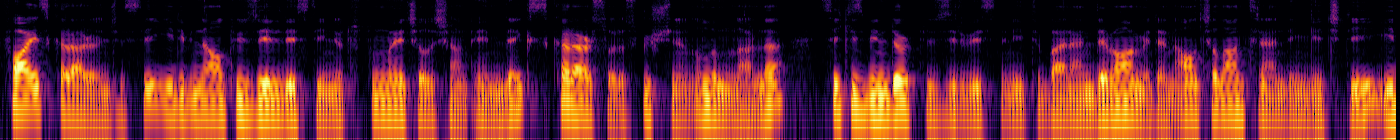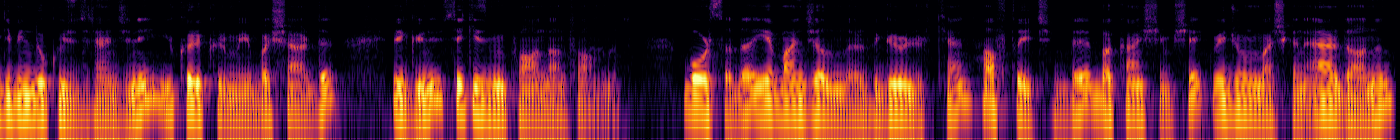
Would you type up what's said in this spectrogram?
Faiz kararı öncesi 7650 desteğinde tutunmaya çalışan endeks karar sonrası güçlenen alımlarla 8400 zirvesinden itibaren devam eden alçalan trendin geçtiği 7900 direncini yukarı kırmayı başardı ve günü 8000 puandan tamamladı. Borsada yabancı alımları da görülürken hafta içinde Bakan Şimşek ve Cumhurbaşkanı Erdoğan'ın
